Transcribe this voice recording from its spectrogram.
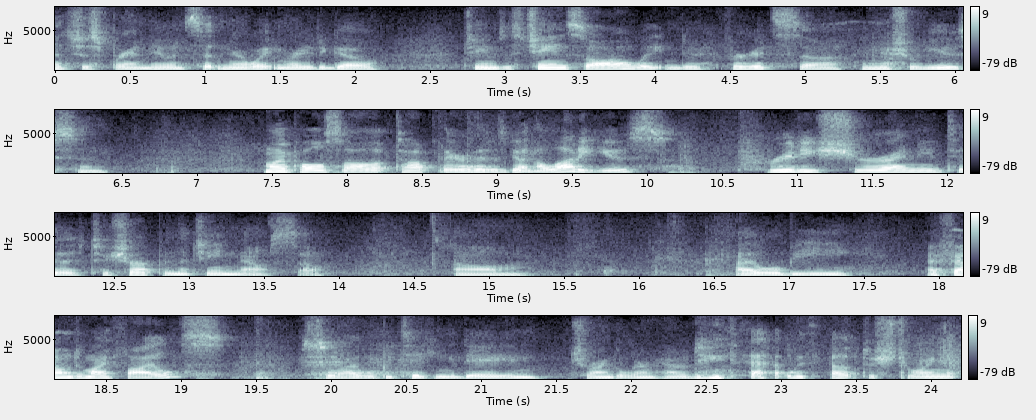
that's just brand new and sitting there waiting ready to go. James's chainsaw waiting to, for its uh, initial use and my pole saw up top there that has gotten a lot of use. Pretty sure I need to, to sharpen the chain now so um, I will be I found my files so I will be taking a day and trying to learn how to do that without destroying it.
